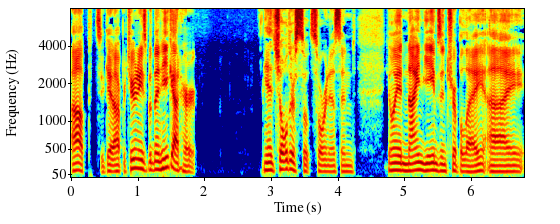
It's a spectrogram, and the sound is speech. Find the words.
up to get opportunities, but then he got hurt he had shoulder soreness and he only had nine games in AAA. Uh,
